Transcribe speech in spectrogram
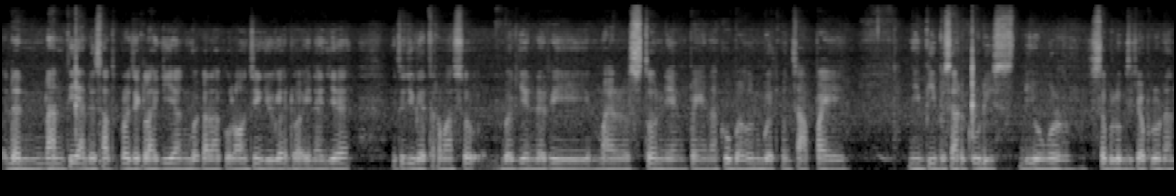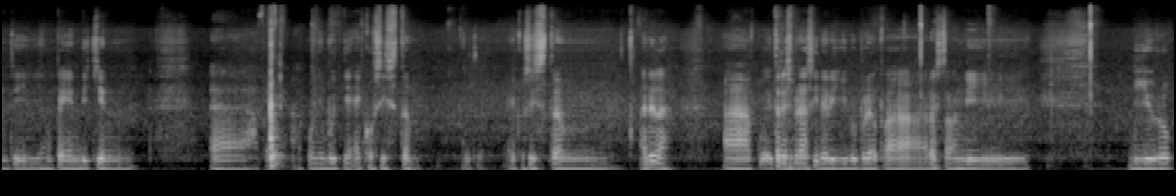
dan nanti ada satu project lagi yang bakal aku launching juga doain aja. Itu juga termasuk bagian dari milestone yang pengen aku bangun buat mencapai mimpi besarku di di umur sebelum 30 nanti yang pengen bikin uh, apa ya, aku nyebutnya ekosistem gitu. Ekosistem adalah uh, aku terinspirasi dari beberapa restoran di di Europe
